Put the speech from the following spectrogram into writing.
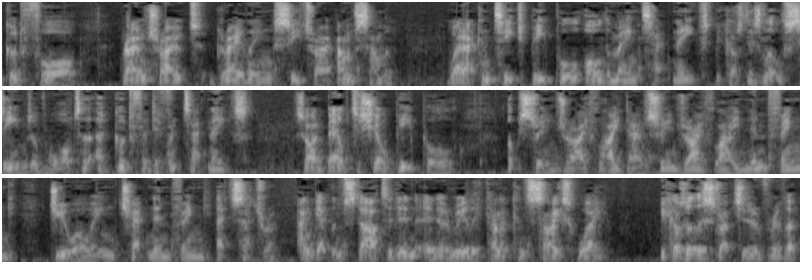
good for brown trout, grayling, sea trout, and salmon. Where I can teach people all the main techniques because there's little seams of water that are good for different techniques. So I'd be able to show people upstream dry fly, downstream dry fly, nymphing, duoing, Czech nymphing, etc. And get them started in, in a really kind of concise way. Because other stretches of river,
